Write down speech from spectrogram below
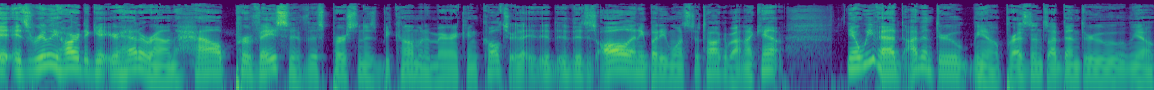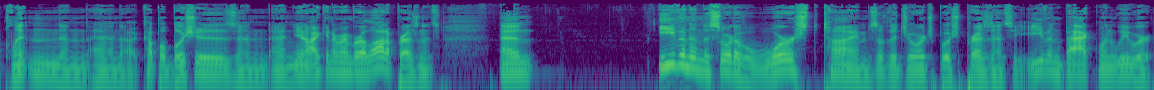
it's really hard to get your head around how pervasive this person has become in American culture. It, it, it's all anybody wants to talk about. And I can't, you know, we've had, I've been through, you know, presidents, I've been through, you know, Clinton and, and a couple Bushes and, and, you know, I can remember a lot of presidents. And even in the sort of worst times of the George Bush presidency, even back when we were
